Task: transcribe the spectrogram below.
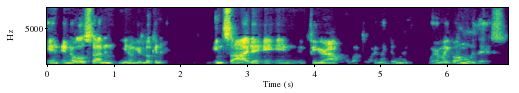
and and all of a sudden, you know, you're looking inside and, and, and figure out what what am I doing? Where am I going with this?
